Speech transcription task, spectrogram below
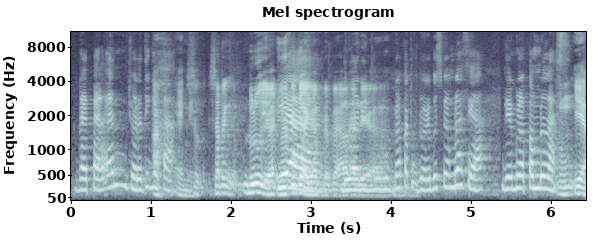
dari PLN juara tiga Ah, Pak. ini. Se- Sering dulu ya, dua tiga ya berat PLN 2000 ya. berapa tuh? 2019 ya? 2018. Iya,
